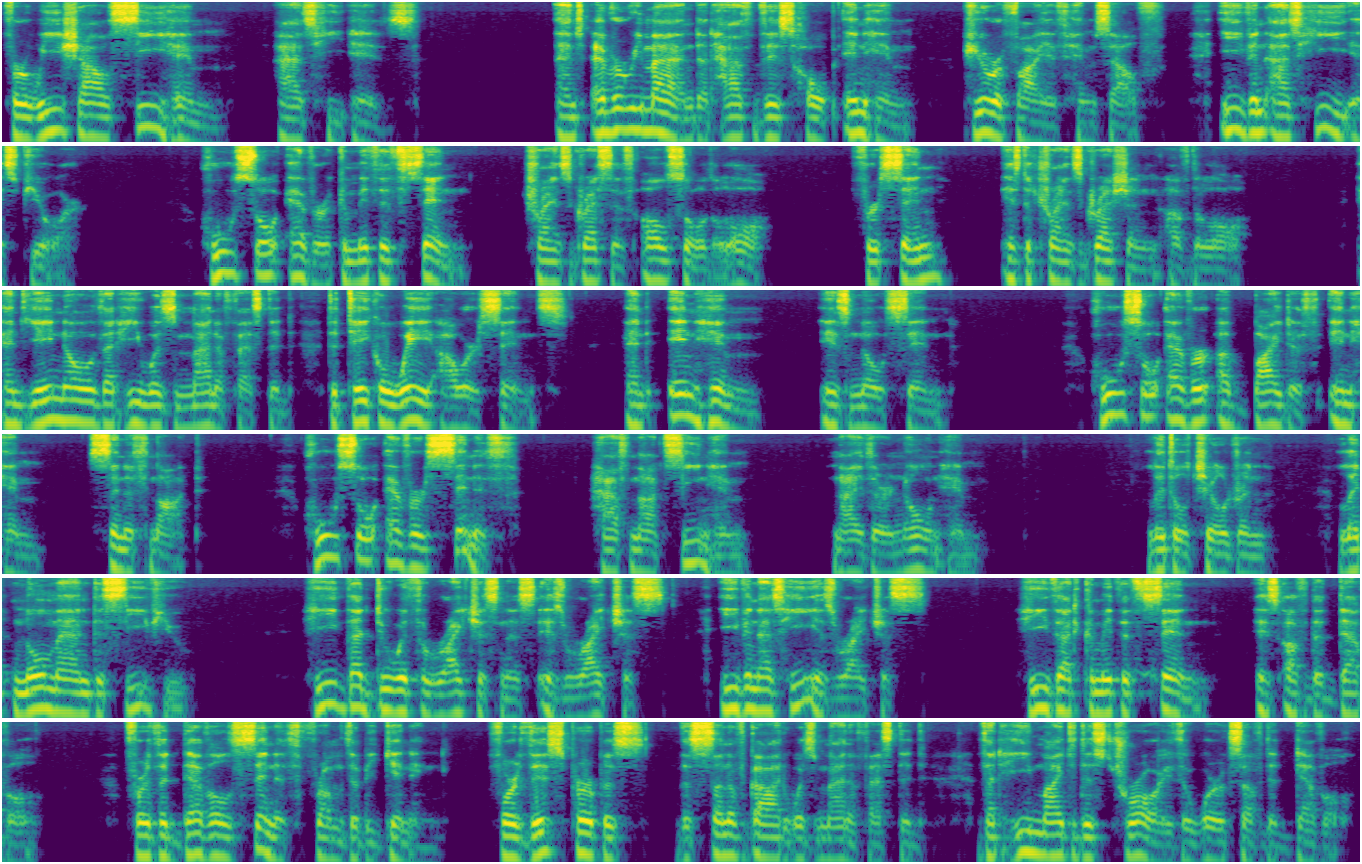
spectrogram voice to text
For we shall see him as he is. And every man that hath this hope in him purifieth himself, even as he is pure. Whosoever committeth sin transgresseth also the law, for sin is the transgression of the law. And ye know that he was manifested to take away our sins, and in him is no sin. Whosoever abideth in him sinneth not. Whosoever sinneth hath not seen him, neither known him. Little children, let no man deceive you. He that doeth righteousness is righteous, even as he is righteous. He that committeth sin is of the devil, for the devil sinneth from the beginning. For this purpose the Son of God was manifested, that he might destroy the works of the devil.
